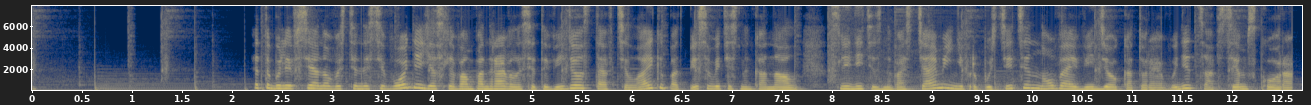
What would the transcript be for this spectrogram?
Это были все новости на сегодня. Если вам понравилось это видео, ставьте лайк и подписывайтесь на канал. Следите за новостями и не пропустите новое видео, которое выйдет совсем скоро.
